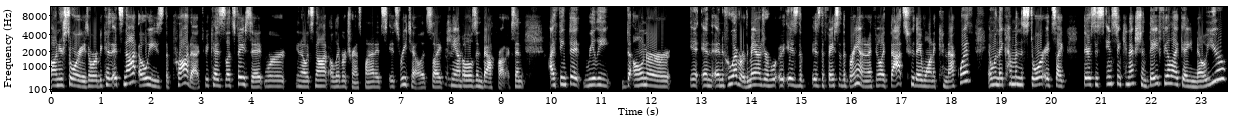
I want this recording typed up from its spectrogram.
on your stories or because it's not always the product because let's face it we're you know it's not a liver transplant. It's it's retail. It's like mm-hmm. candles and bath products. And i think that really the owner and and whoever the manager is the is the face of the brand. And i feel like that's who they want to connect with. And when they come in the store it's like there's this instant connection. They feel like they know you.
